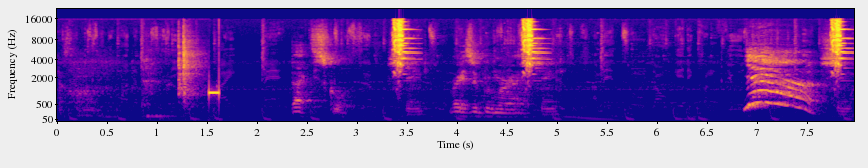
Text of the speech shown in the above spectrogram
That's the one. Back to School, Stink, Razor Boomarang. stink. That's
